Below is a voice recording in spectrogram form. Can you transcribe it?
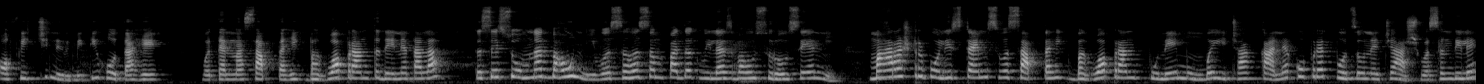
ऑफिसची निर्मिती होत आहे व त्यांना साप्ताहिक भगवा प्रांत देण्यात आला. तसेच सोमनाथ भाऊंनी व सहसंपादक विलासभाऊ सुरवसे यांनी महाराष्ट्र पोलीस टाइम्स व साप्ताहिक भगवा प्रांत पुणे मुंबईच्या कान्याकोपऱ्यात पोहोचवण्याचे आश्वासन दिले.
